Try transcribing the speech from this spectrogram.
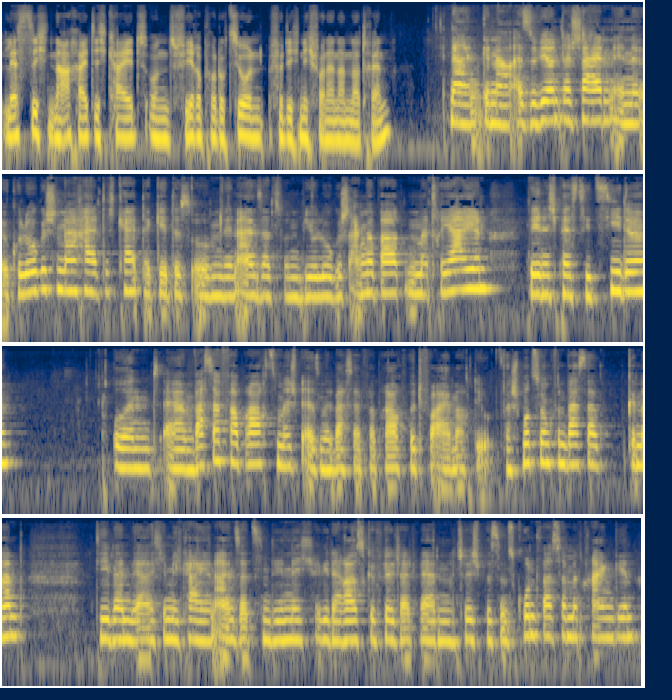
lässt sich Nachhaltigkeit und faire Produktion für dich nicht voneinander trennen? Nein, genau. Also wir unterscheiden in der ökologischen Nachhaltigkeit. Da geht es um den Einsatz von biologisch angebauten Materialien, wenig Pestizide und ähm, Wasserverbrauch zum Beispiel. Also mit Wasserverbrauch wird vor allem auch die Verschmutzung von Wasser genannt die, wenn wir Chemikalien einsetzen, die nicht wieder rausgefiltert werden, natürlich bis ins Grundwasser mit reingehen.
